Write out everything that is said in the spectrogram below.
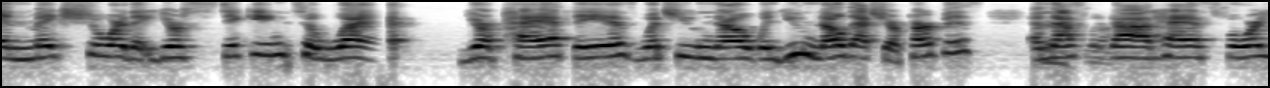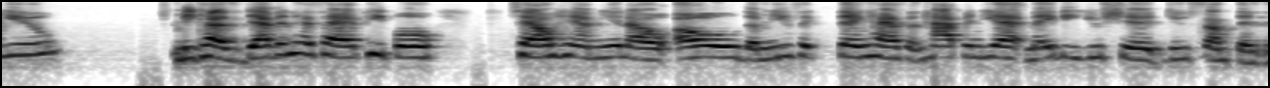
and make sure that you're sticking to what your path is, what you know, when you know that's your purpose and yes, that's what God has for you, because Devin has had people tell him, you know, oh, the music thing hasn't happened yet. Maybe you should do something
